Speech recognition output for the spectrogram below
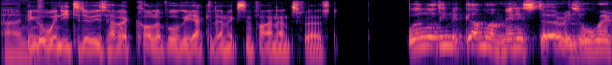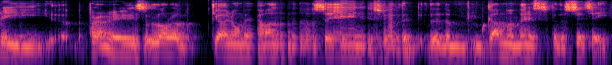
And I think all we need to do is have a call of all the academics in finance first. Well, I think the government minister is already apparently there's a lot of going on behind the scenes with the, the, the, government minister for the city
